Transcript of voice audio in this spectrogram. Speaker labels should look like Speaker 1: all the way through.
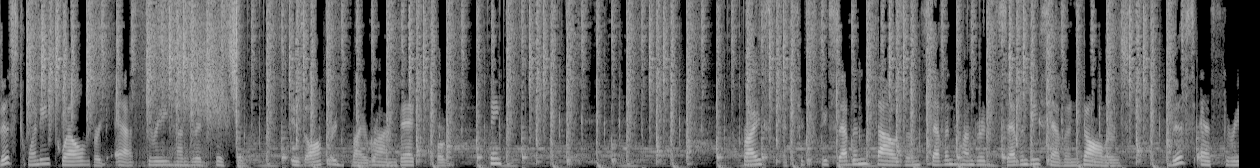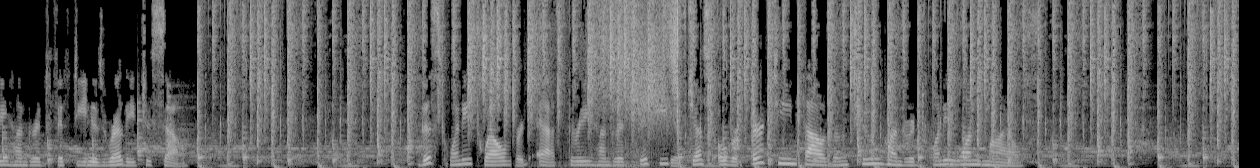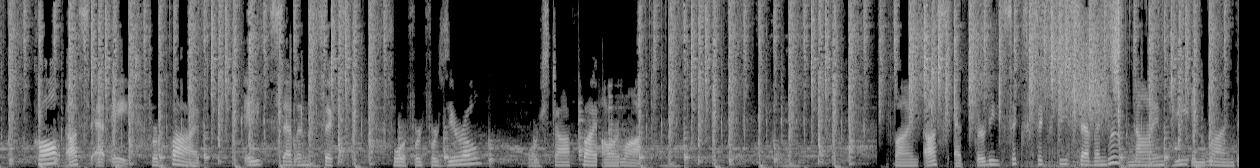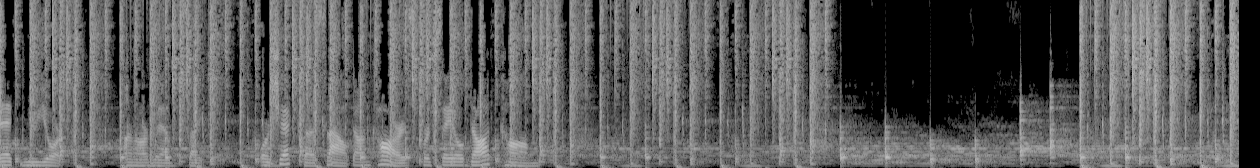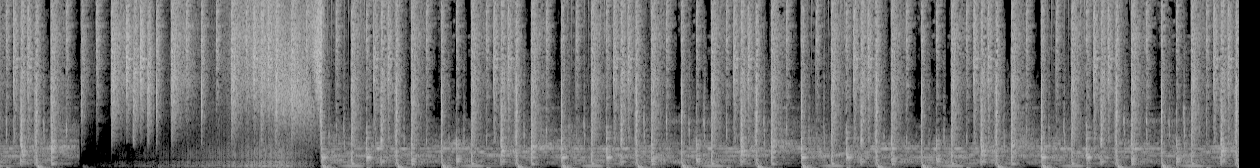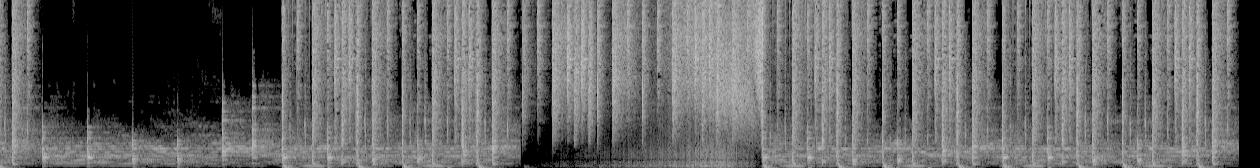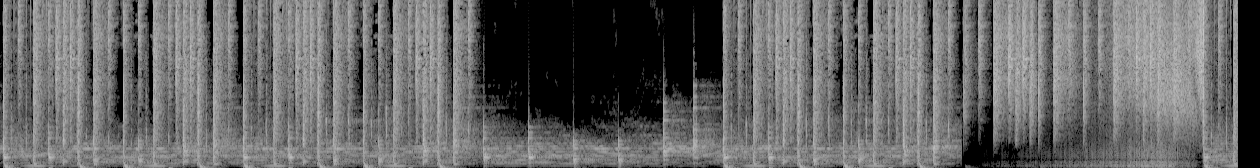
Speaker 1: This 2012 Ford F350 is offered by Rhinebeck Ford, Inc. Priced at $67,777, this F350 is ready to sell. This 2012 Ford F350 is just over 13,221 miles. Call us at 845-876-4440 or stop by our lot. Find us at 3667 Route 9G in Rhinebeck, New York on our website or check us out on carsforsale.com.
Speaker 2: Thank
